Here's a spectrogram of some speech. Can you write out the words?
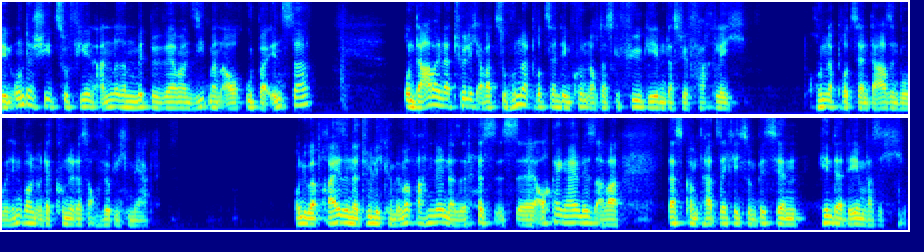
den Unterschied zu vielen anderen Mitbewerbern sieht man auch gut bei Insta. Und dabei natürlich aber zu 100 Prozent dem Kunden auch das Gefühl geben, dass wir fachlich 100% da sind, wo wir hinwollen und der Kunde das auch wirklich merkt. Und über Preise natürlich können wir immer verhandeln, also das ist äh, auch kein Geheimnis, aber das kommt tatsächlich so ein bisschen hinter dem, was ich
